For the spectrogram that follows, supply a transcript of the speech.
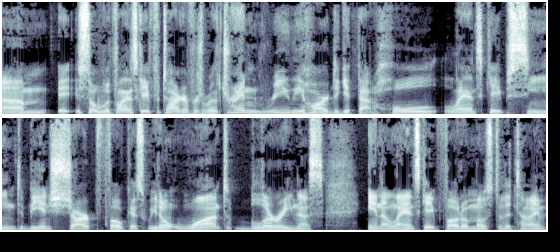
Um, it, so with landscape photographers, we're trying really hard to get that whole landscape scene to be in sharp focus. We don't want blurriness in a landscape photo most of the time.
